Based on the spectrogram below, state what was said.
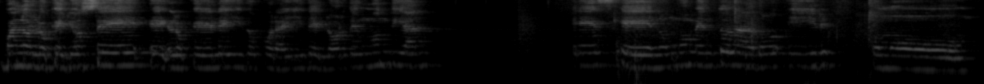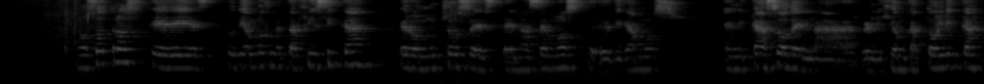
Bueno, lo que yo sé, eh, lo que he leído por ahí del orden mundial, es que en un momento dado ir como nosotros que estudiamos metafísica, pero muchos este, nacemos, eh, digamos, en mi caso, de la religión católica.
